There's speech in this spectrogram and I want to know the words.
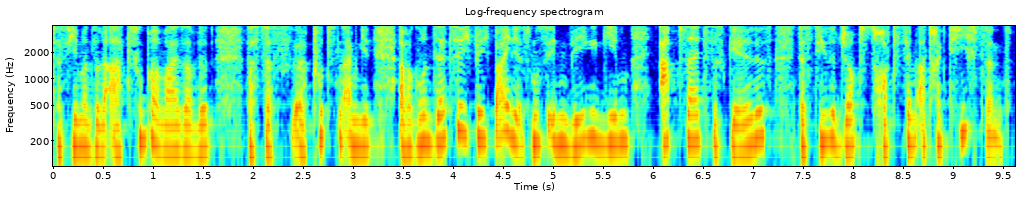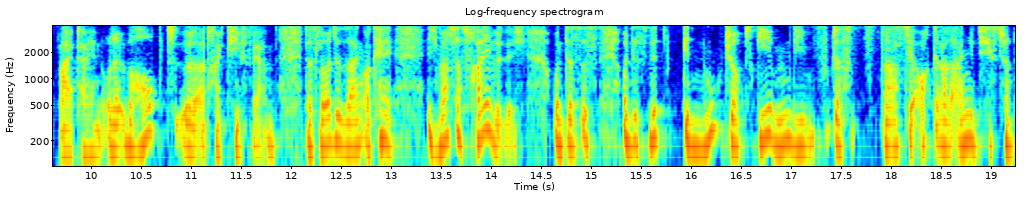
dass jemand so eine Art Supervisor wird, was das äh, Putzen angeht. Aber grundsätzlich bin ich bei dir. Es muss eben Wege geben, abseits des Geldes, dass diese Jobs trotzdem attraktiv sind, weiterhin oder überhaupt äh, attraktiv werden. Dass Leute sagen, okay, ich mache das freiwillig. Und das ist, und es wird genug Jobs geben, die, das hast du ja auch gerade angeteased schon,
